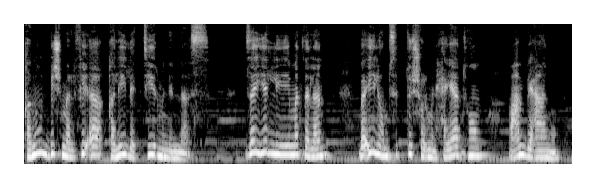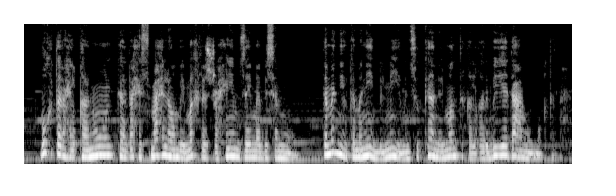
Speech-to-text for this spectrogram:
قانون بيشمل فئة قليلة كتير من الناس. زي يلي مثلا بقي لهم ست أشهر من حياتهم وعم بيعانوا. مقترح القانون كان رح يسمح لهم بمخرج رحيم زي ما بسموه. 88% من سكان المنطقة الغربية دعموا المقترح.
